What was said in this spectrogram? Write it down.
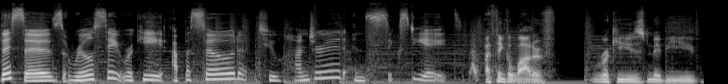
This is Real Estate Rookie episode 268. I think a lot of rookies maybe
